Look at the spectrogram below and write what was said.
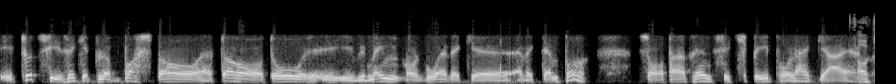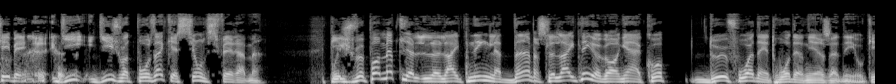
Et toutes ces équipes-là, Boston, euh, Toronto, et même, on le voit avec, euh, avec Tampa, sont en train de s'équiper pour la guerre. OK, ben euh, Guy, Guy, je vais te poser la question différemment. Puis je veux pas mettre le, le Lightning là-dedans parce que le Lightning a gagné la coupe deux fois dans les trois dernières années, OK?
